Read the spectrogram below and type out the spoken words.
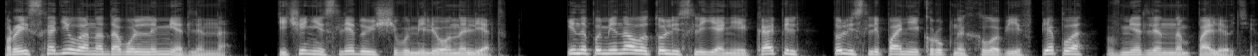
Происходила она довольно медленно, в течение следующего миллиона лет, и напоминала то ли слияние капель, то ли слипание крупных хлопьев пепла в медленном полете.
